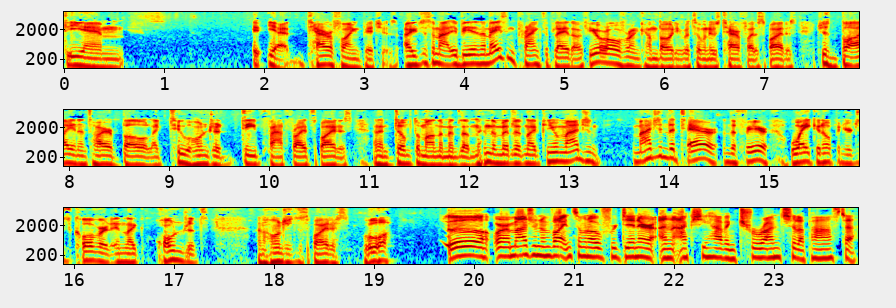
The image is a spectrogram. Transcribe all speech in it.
The um, it- yeah, terrifying pictures. I just imagine it'd be an amazing prank to play though. If you were over in Cambodia with someone who's terrified of spiders, just buy an entire bowl, like two hundred deep fat fried spiders, and then dump them on them in the, in the middle of the night. Can you imagine? Imagine the terror and the fear waking up and you're just covered in like hundreds and hundreds of spiders. Whoa. Ugh. Or imagine inviting someone over for dinner and actually having tarantula pasta,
